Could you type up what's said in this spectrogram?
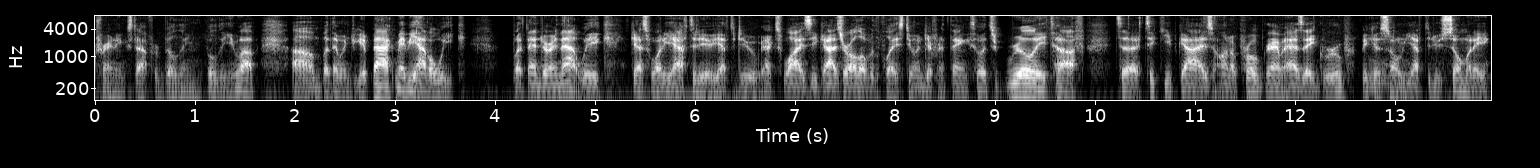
training stuff or building building you up. Um, but then when you get back, maybe you have a week. But then during that week, guess what you have to do? You have to do X, Y, Z. Guys are all over the place doing different things. So it's really tough to, to keep guys on a program as a group because so you have to do so many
